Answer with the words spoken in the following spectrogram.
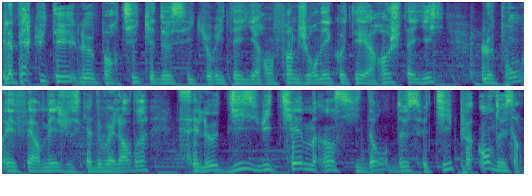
Il a percuté le portique de sécurité hier en fin de journée côté à Roche-Taillé. Le pont est fermé jusqu'à nouvel ordre. C'est le 18e incident de ce type en deux ans.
